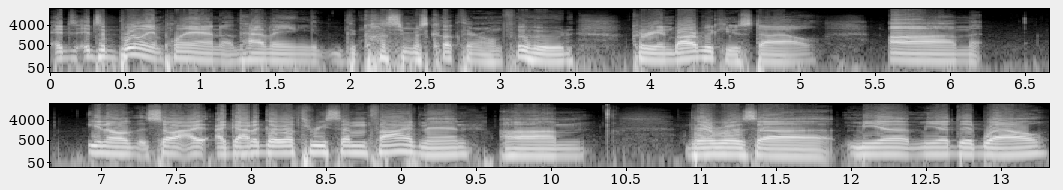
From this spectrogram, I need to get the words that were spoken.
it's, it's a brilliant plan of having the customers cook their own food, Korean barbecue style. Um, you know, so I, I got to go a three seven five, man. Um, there was uh, Mia. Mia did well.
